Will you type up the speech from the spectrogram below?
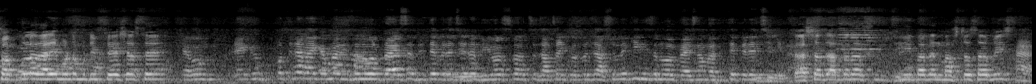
সবগুলো গাড়ি মোটামুটি ফ্রেশ আছে। এবং প্রতিটা বাইক আমরা রিজনেবল প্রাইসে দিতে পেরেছি। এটা ভিউয়ার্সরা হচ্ছে যাচাই করবে যে আসলে কি রিজনেবল প্রাইস আমরা দিতে পেরেছি তার সাথে আপনারা ফ্রি পাবেন মাস্টার সার্ভিস হ্যাঁ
